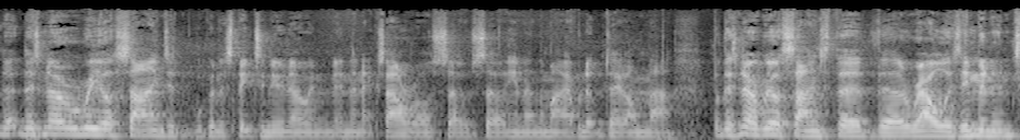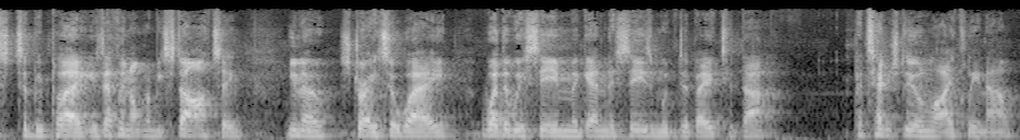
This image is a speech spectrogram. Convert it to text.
th- there's no real signs and we're going to speak to Nuno in, in the next hour or so so you know they might have an update on that but there's no real signs that the Raul is imminent to be playing he's definitely not going to be starting you know straight away. Whether we see him again this season we've debated that. Potentially unlikely now.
